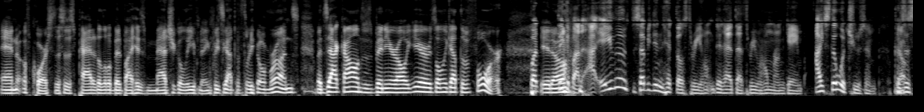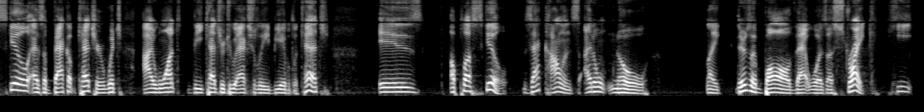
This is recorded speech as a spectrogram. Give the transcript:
and of course, this is padded a little bit by his magical evening. He's got the three home runs, but Zach Collins, who's been here all year, has only got the four. But You know? think about it. I, even if Sevy didn't hit those three home, did have that three home run game, I still would choose him because Yep. his skill as a backup catcher, which I want the catcher to actually be able to catch, is a plus skill. Zach Collins, I don't know. Like, there's a ball that was a strike. He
